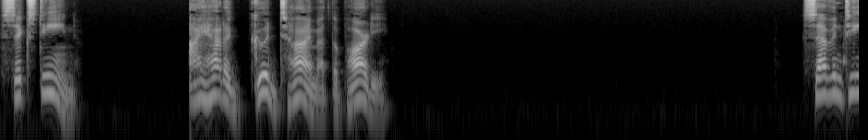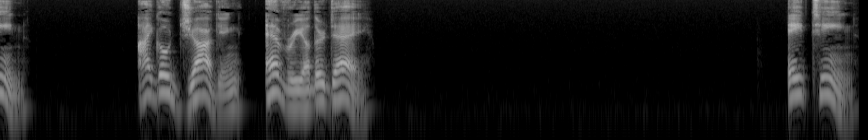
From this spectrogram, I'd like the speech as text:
16. I had a good time at the party. 17. I go jogging every other day. 18.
